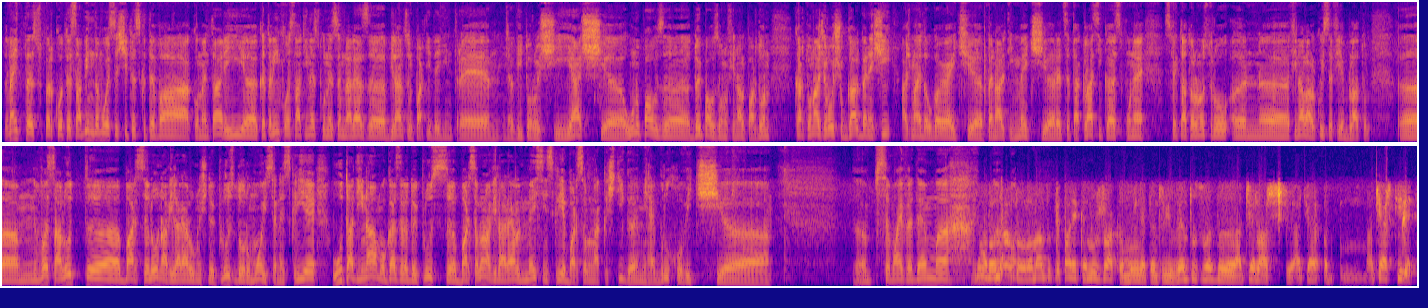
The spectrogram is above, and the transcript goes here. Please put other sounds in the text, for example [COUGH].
Înainte de Supercote Sabin, dăm voie să citesc câteva comentarii. Cătălin Constantinescu ne semnalează bilanțul partidei dintre Viitorul și Iași. Unu pauză, doi pauză, unul final, pardon. Cartonaj roșu, galbene și, aș mai adăuga eu aici, penalti meci, rețeta clasică, spune spectatorul nostru, în final al cui să fie blatul. Vă salut, Barcelona, Villarreal 1 și 2+, plus, Doru Moi se ne scrie, UTA, Dinamo, Gazdele 2+, plus, Barcelona, Villarreal, Messi înscrie Barcelona Barcelona câștigă, Mihai Bruhovici, uh, uh, să mai vedem... Uh, da, Ronaldo, Ronaldo se pare că nu joacă mâine pentru Juventus, văd același, acea, aceeași tire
